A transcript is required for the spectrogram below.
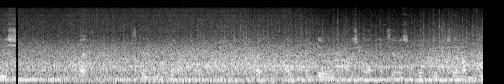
Les chi- Ouais, ce que je disais. Ouais, ouais, avec de... Je pas l'accélération de de pousser la marque de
